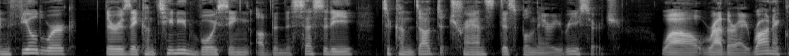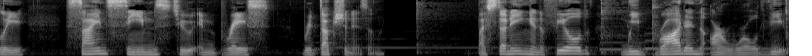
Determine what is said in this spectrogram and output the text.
In fieldwork, there is a continued voicing of the necessity to conduct transdisciplinary research, while rather ironically, science seems to embrace reductionism. By studying in the field, we broaden our worldview,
